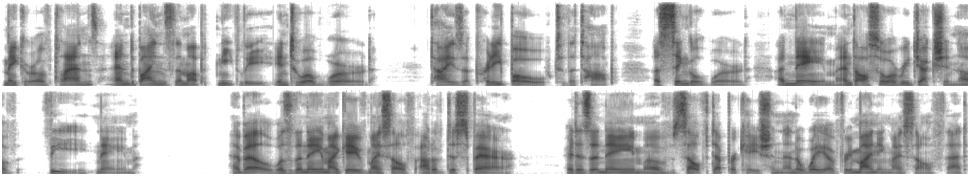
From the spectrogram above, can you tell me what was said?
maker of plans, and binds them up neatly into a word. Ties a pretty bow to the top, a single word, a name, and also a rejection of the name. Hebel was the name I gave myself out of despair. It is a name of self deprecation and a way of reminding myself that,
